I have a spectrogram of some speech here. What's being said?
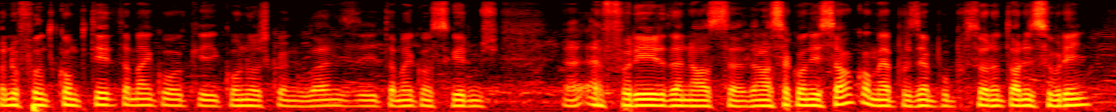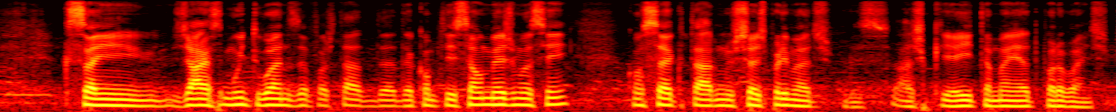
para no fundo competir também com aqui connosco angolanos e também conseguirmos uh, aferir da nossa, da nossa condição, como é, por exemplo, o professor António Sobrinho, que sem já muito anos afastado da, da, competição, mesmo assim consegue estar nos seis primeiros. Por isso, acho que aí também é de parabéns.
